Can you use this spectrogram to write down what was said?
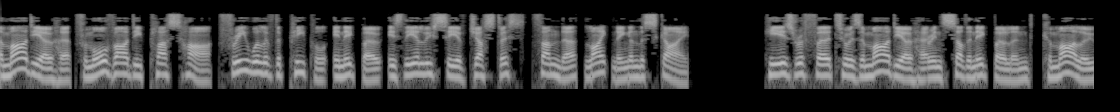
Amadioha from Orvadi plus Ha, free will of the people in Igbo, is the Alusi of justice, thunder, lightning and the sky. He is referred to as Amadioha in southern Igboland, Kamalu,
